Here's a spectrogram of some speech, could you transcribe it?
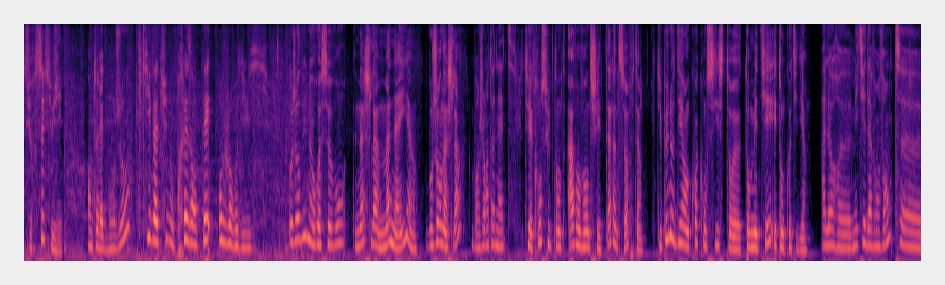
sur ce sujet. Antoinette, bonjour. Qui vas-tu nous présenter aujourd'hui? Aujourd'hui, nous recevons Nashla Manei. Bonjour Nashla. Bonjour Antoinette. Tu es consultante avant-vente chez Talentsoft. Tu peux nous dire en quoi consiste euh, ton métier et ton quotidien? Alors, euh, métier d'avant-vente, euh,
